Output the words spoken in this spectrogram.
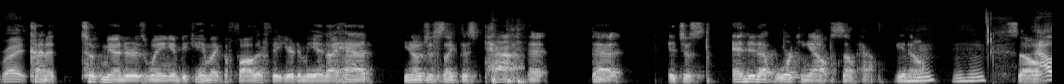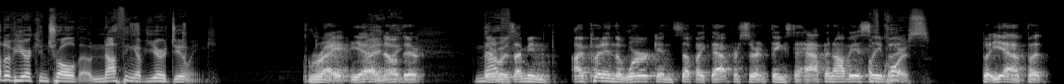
right kind of took me under his wing and became like a father figure to me. And I had, you know, just like this path that that it just ended up working out somehow, you know. mm-hmm. So out of your control though nothing of your doing right, yeah, Right, no, like, there there was. I mean, I put in the work and stuff like that for certain things to happen, obviously. of course But, but yeah, but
